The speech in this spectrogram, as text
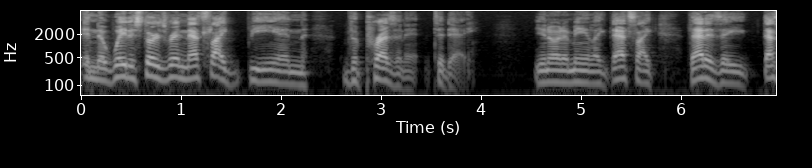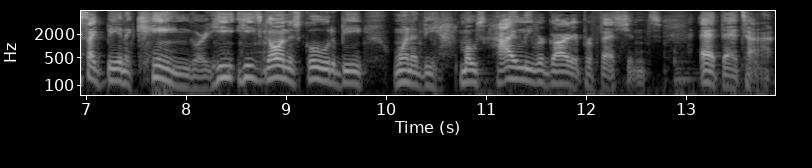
in the way the story's written, that's like being the president today. You know what I mean? Like that's like that is a that's like being a king or he he's going to school to be one of the most highly regarded professions at that time.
